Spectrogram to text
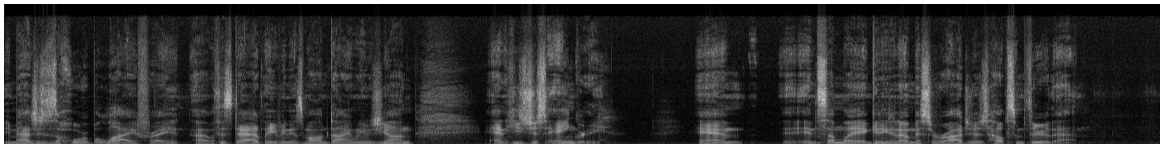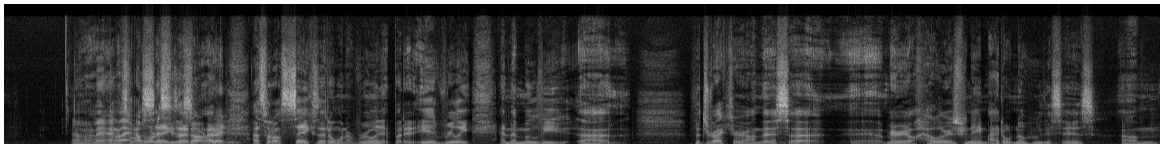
imagines is a horrible life, right? Uh, with his dad leaving, his mom dying when he was young, and he's just angry. And in some way, getting to know Mister Rogers helps him through that. Oh, know, man, I that's what I I'll wanna say, see this don't- I don't- already. that's what I'll say because I don't want to ruin it. But it, it really and the movie, uh, the director on this, uh, uh, Marielle Heller is her name. I don't know who this is. Um,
